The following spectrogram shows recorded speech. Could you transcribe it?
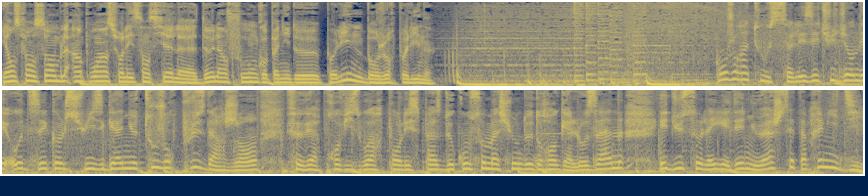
Et on se fait ensemble un point sur l'essentiel de l'info en compagnie de Pauline. Bonjour Pauline. Bonjour à tous. Les étudiants des hautes écoles suisses gagnent toujours plus d'argent. Feu vert provisoire pour l'espace de consommation de drogue à Lausanne et du soleil et des nuages cet après-midi.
